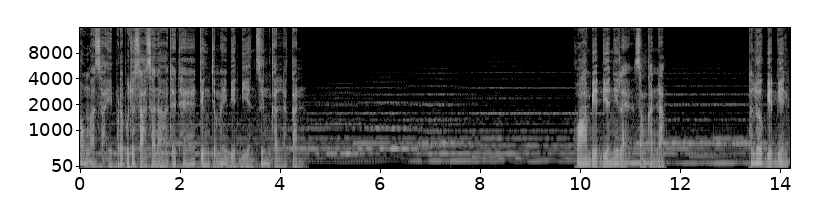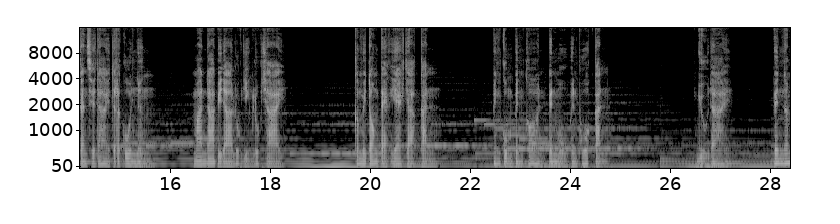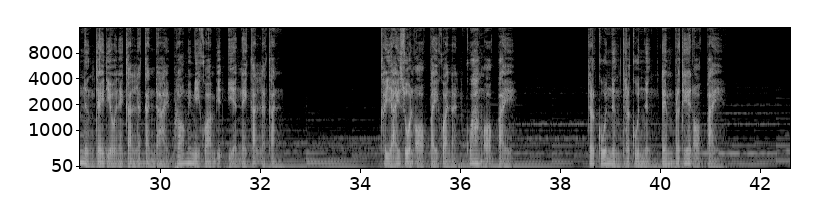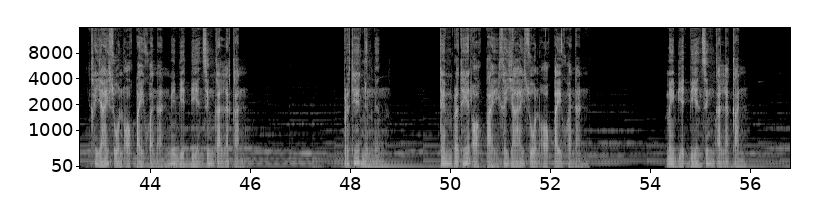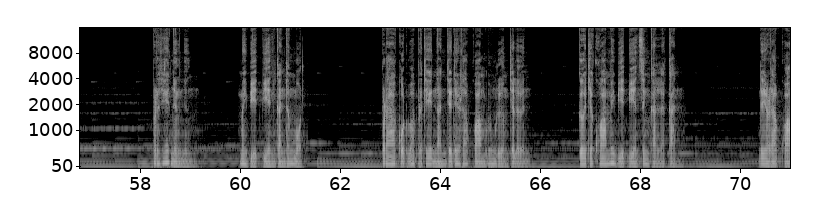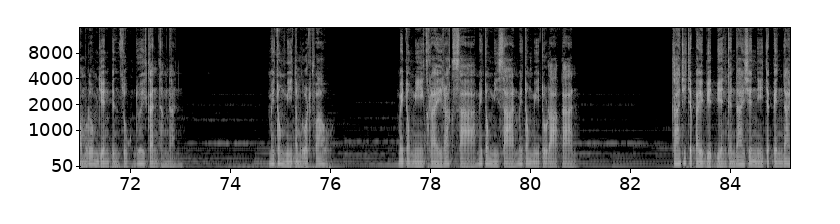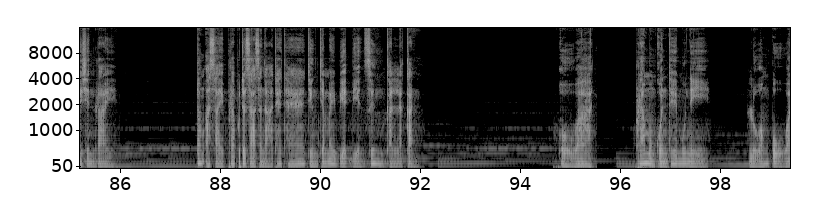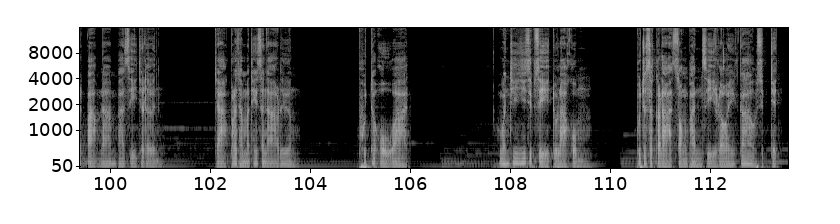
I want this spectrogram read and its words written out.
ต้องอาศัยพระพุทธศาสนาแท้ ๆ จึงจะไม่เบียดเบียนซึ่งกันและกัน ความเบียดเบียนนี่แหละสำคัญนัก ถ้าเลิกเบียดเบียนกันเสียได้ตระกูลหนึ่ง มารดาบิดาลูกหญิงลูกชาย ก็ไม่ต้องแตกแยกจากกัน เป็นกลุ่มเป็นก้อนเป็นหมู่เป็นพวกกัน อยู่ได้ เป็นน้ำหนึ่งใจเดียวในกันและกันได้ เพราะไม่มีความเบียดเบียนในกันและกัน ขยายส่วนออกไปกว่านั้นกว้างออกไป ตระกูลหนึ่งตระกูลหนึ่งเต็มประเทศออกไป ขยายส่วนออกไปกว่านั้นไม่เบียดเบียนซึ่งกันและกัน ประเทศหนึ่งหนึ่งเต็มประเทศออกไปขยายส่วนออกไปกว่านั้น ไม่เบียดเบียนซึ่งกันและกัน ประเทศหนึ่งหนึ่งไม่เบียดเบียนกันทั้งหมด ปรากฏว่าประเทศนั้นจะได้รับความรุ่งเรืองเจริญ เกิดจากความไม่เบียดเบียนซึ่งกันและกัน ได้รับความร่มเย็นเป็นสุขด้วยกันทั้งนั้น ไม่ต้องมีตำรวจเฝ้า ไม่ต้องมีใครรักษาไม่ต้องมีศาลไม่ต้องมีตุลาการ การที่จะไปเบียดเบียนกันได้เช่นนี้จะเป็นได้เช่นไร ต้องอาศัยพระพุทธศาสนาแท้ ๆ จึงจะไม่เบียดเบียนซึ่งกันและกัน โอวาท พระมงคลเทพมุนี หลวงปู่วัดปากน้ำภาษีเจริญ จากพระธรรมเทศนาเรื่อง พุทธโอวาท วันที่ 24 ตุลาคม พุทธศักราช 2497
